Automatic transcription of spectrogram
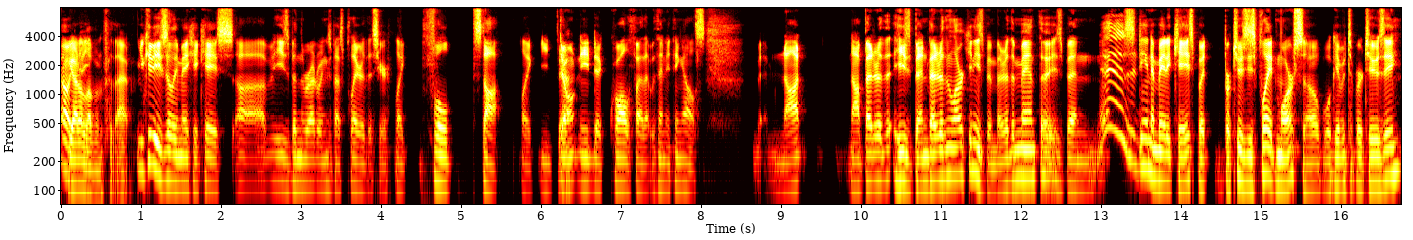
Oh, you gotta yeah. love him for that. You could easily make a case. Uh, he's been the Red Wings' best player this year. Like full stop. Like you Yeah. don't need to qualify that with anything else. Not not better. Than, he's been better than Larkin. He's been better than Mantha. He's been. Eh, Zadina made a case, but Bertuzzi's played more, so we'll give it to Bertuzzi.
